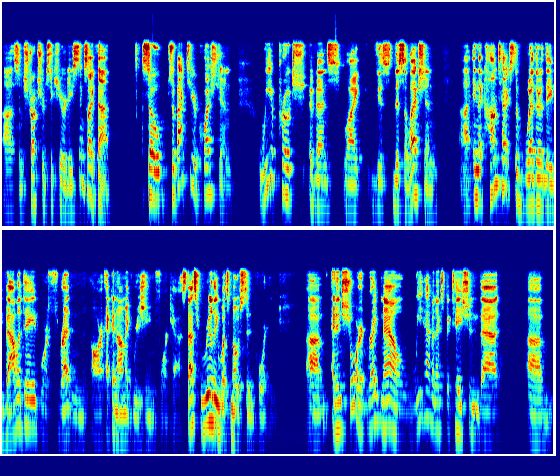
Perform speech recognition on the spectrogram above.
uh, some structured securities, things like that. So, so back to your question, we approach events like this this election uh, in the context of whether they validate or threaten our economic regime forecast. That's really what's most important. Um, and in short, right now we have an expectation that um,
